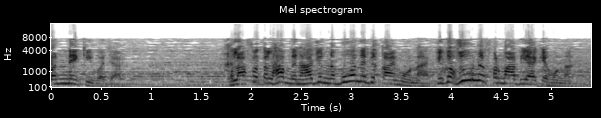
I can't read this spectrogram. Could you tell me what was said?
बनने की वजह है। खिलाफत अल्लाह मिनाजुल नबुआ ने भी कायम होना है, क्योंकि हजूर ने फरमा दिया कि होना है।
